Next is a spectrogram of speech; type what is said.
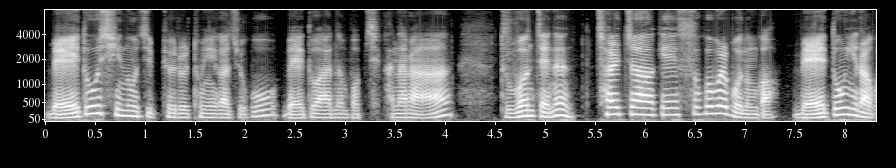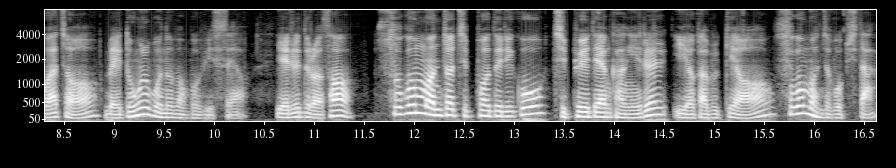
매도 신호 지표를 통해 가지고 매도하는 법칙 하나랑 두 번째는 철저하게 수급을 보는 거, 매동이라고 하죠. 매동을 보는 방법이 있어요. 예를 들어서 수급 먼저 짚어드리고 지표에 대한 강의를 이어가 볼게요. 수급 먼저 봅시다.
